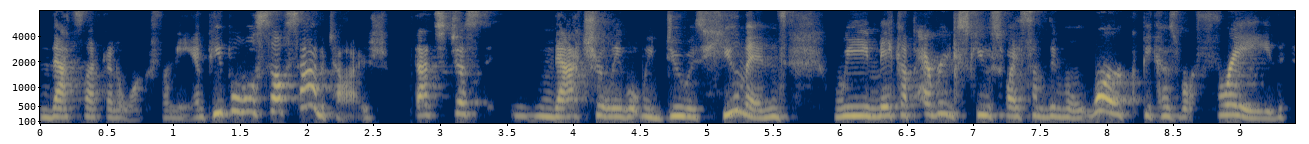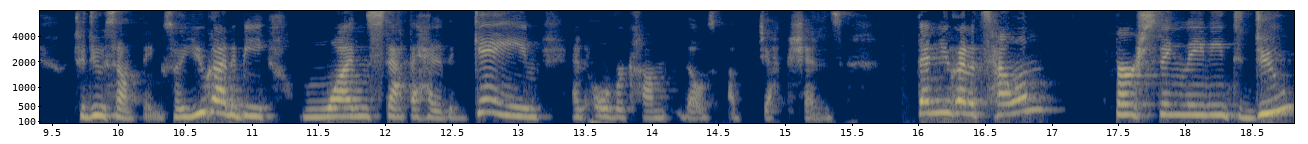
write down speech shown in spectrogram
That's not going to work for me. And people will self sabotage. That's just naturally what we do as humans. We make up every excuse why something won't work because we're afraid to do something. So you got to be one step ahead of the game and overcome those objections. Then you got to tell them first thing they need to do.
